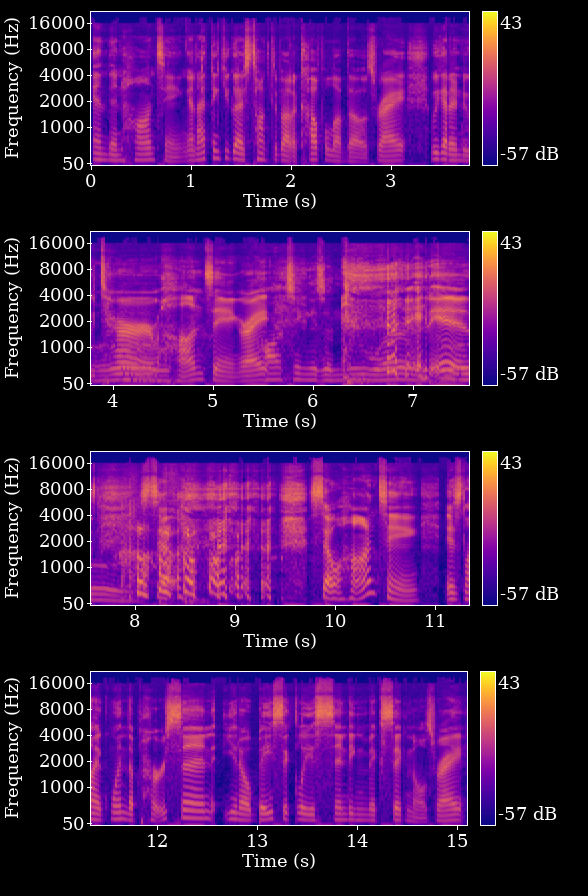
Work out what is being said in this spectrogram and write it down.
and then haunting, and I think you guys talked about a couple of those, right? We got a new term, haunting, right? Haunting is a new word. It is. Ooh. so so haunting is like when the person you know basically is sending mixed signals right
